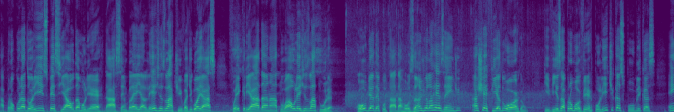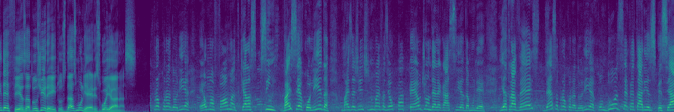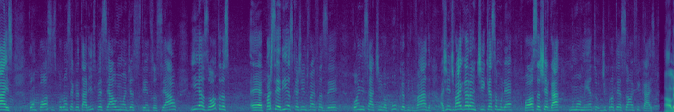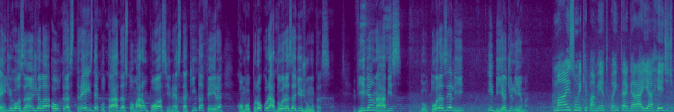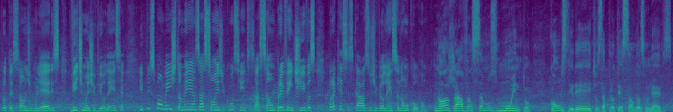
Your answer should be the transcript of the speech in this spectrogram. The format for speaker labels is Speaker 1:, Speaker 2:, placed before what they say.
Speaker 1: A Procuradoria Especial da Mulher da Assembleia Legislativa de Goiás foi criada na atual legislatura. Coube à deputada Rosângela Rezende a chefia do órgão, que visa promover políticas públicas em defesa dos direitos das mulheres goianas.
Speaker 2: A procuradoria é uma forma que ela, sim, vai ser acolhida, mas a gente não vai fazer o papel de uma delegacia da mulher. E através dessa procuradoria, com duas secretarias especiais, compostas por uma secretaria especial e uma de assistente social, e as outras é, parcerias que a gente vai fazer com iniciativa pública e privada, a gente vai garantir que essa mulher possa chegar no momento de proteção eficaz.
Speaker 1: Além de Rosângela, outras três deputadas tomaram posse nesta quinta-feira como procuradoras adjuntas. Vivian Nabes, doutora Zeli e Bia de Lima
Speaker 3: mais um equipamento para integrar a rede de proteção de mulheres vítimas de violência e principalmente também as ações de conscientização preventivas para que esses casos de violência não ocorram.
Speaker 4: Nós já avançamos muito com os direitos da proteção das mulheres.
